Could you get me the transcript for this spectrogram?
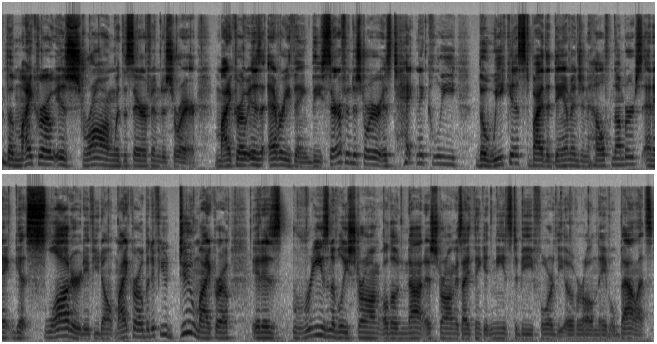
the micro is strong with the Seraphim Destroyer. Micro is everything. The Seraphim Destroyer is technically the weakest by the damage and health numbers, and it gets slaughtered if you don't micro. But if you do micro, it is reasonably strong, although not as strong as I think it needs to be for the overall naval balance.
